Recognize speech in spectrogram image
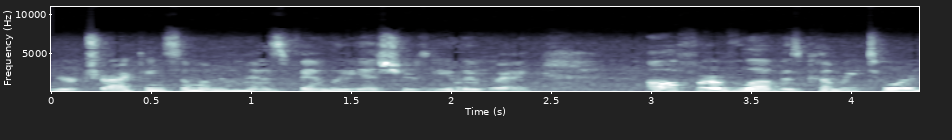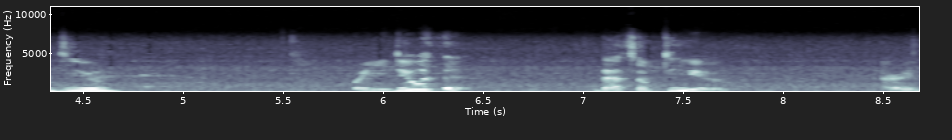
you're tracking someone who has family issues, either way, offer of love is coming towards you. What you do with it, that's up to you. Alright?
